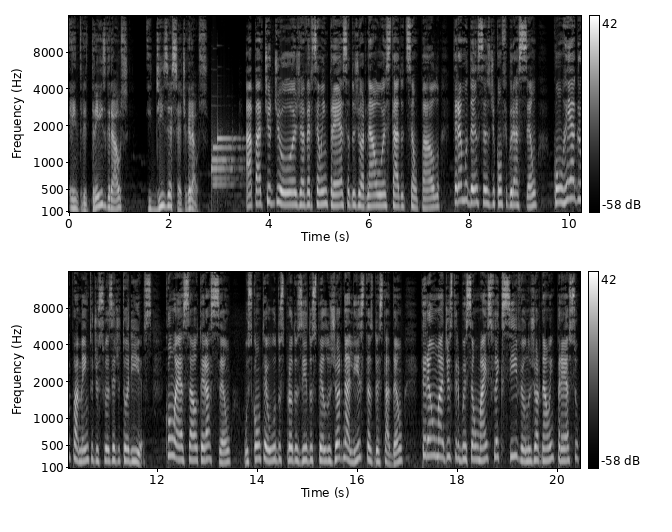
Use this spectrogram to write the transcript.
entre 3 graus e 17 graus. A partir de hoje, a versão impressa do jornal O Estado de São Paulo terá mudanças de configuração com o reagrupamento de suas editorias. Com essa alteração, os conteúdos produzidos pelos jornalistas do Estadão terão uma distribuição mais flexível no jornal impresso,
